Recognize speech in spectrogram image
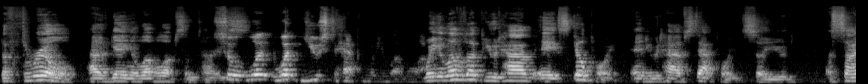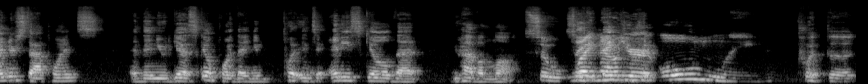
the thrill out of getting a level up sometimes. So what what used to happen when you level up? When you leveled up, you would have a skill point, and you would have stat points. So you'd assign your stat points, and then you'd get a skill point that you put into any skill that you have unlocked. So, So right you now you can only put the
